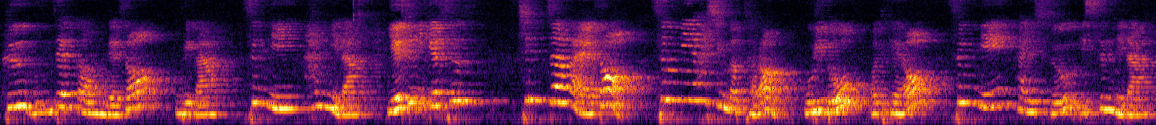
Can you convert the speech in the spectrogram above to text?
그 문제 가운데서 우리가 승리합니다. 예수님께 십자가에서 승리하신 것처럼 우리도 어떻게 해요? 승리할 수 있습니다.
